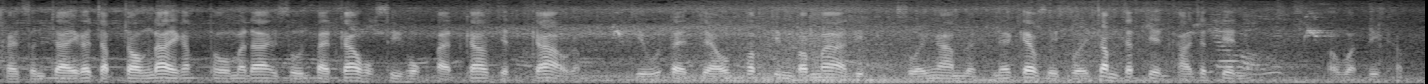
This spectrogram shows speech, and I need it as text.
ใครสนใจก็จับจองได้ครับ โทรมาได้ 0896468979 ครับจิ๋วแต่แจ๋วทับทิมพม่าดิบสวยงามเลย เนื้อแก้วสวยๆจ้ำชัดเจนขาชัดเจนสวัสดีครับ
